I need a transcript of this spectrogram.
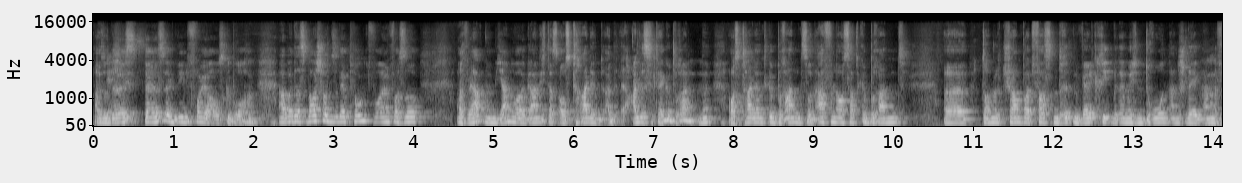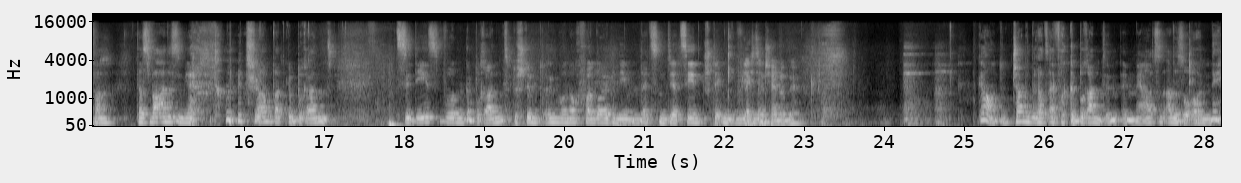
Also da ist, da ist irgendwie ein Feuer ausgebrochen. Aber das war schon so der Punkt, wo einfach so, ach, wir hatten im Januar gar nicht, dass Australien, alles hat ja gebrannt, ne? Australien hat gebrannt, so ein Affenhaus hat gebrannt, äh, Donald Trump hat fast einen dritten Weltkrieg mit irgendwelchen Drohnenanschlägen angefangen. Das war alles im Jahr. Donald Trump hat gebrannt. CDs wurden gebrannt, bestimmt irgendwo noch von Leuten, die im letzten Jahrzehnt stecken geblieben Vielleicht in. Tschernobyl. Genau, und Tschernobyl hat es einfach gebrannt im, im März und alle so, oh nee,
